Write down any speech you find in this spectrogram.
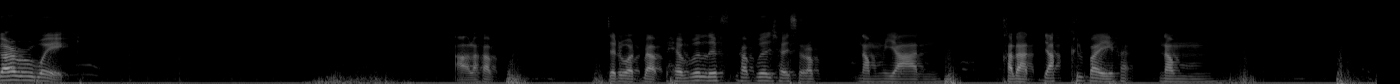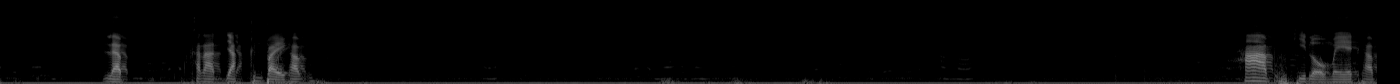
Garawake. เอาละครับ จรวดแบบ heavy lift ครับ เพื่อใช้สำหรับนำยานขนาดยักษ์ขึ้นไปครับนำแลบขนาดยักษ์ขึ้นไปครับ ห้ากิโลเมตรครับ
